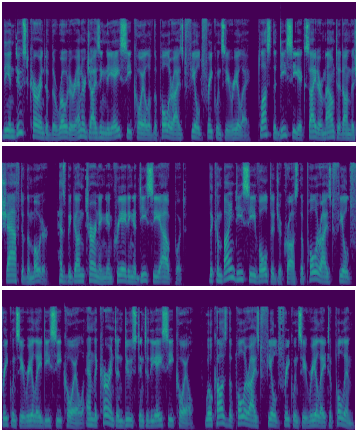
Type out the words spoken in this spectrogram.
The induced current of the rotor energizing the AC coil of the polarized field frequency relay, plus the DC exciter mounted on the shaft of the motor, has begun turning and creating a DC output. The combined DC voltage across the polarized field frequency relay DC coil and the current induced into the AC coil will cause the polarized field frequency relay to pull in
